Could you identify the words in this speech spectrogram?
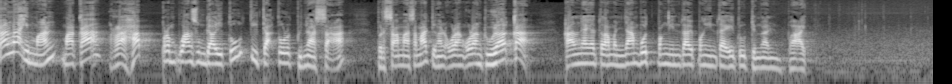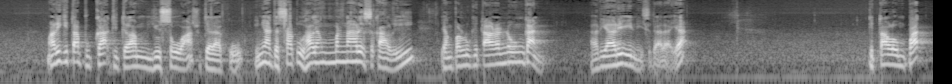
Karena iman, maka Rahab perempuan sundal itu tidak turut binasa bersama-sama dengan orang-orang durhaka karena ia telah menyambut pengintai-pengintai itu dengan baik. Mari kita buka di dalam Yosua, saudaraku. Ini ada satu hal yang menarik sekali yang perlu kita renungkan hari-hari ini, saudara ya. Kita lompat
